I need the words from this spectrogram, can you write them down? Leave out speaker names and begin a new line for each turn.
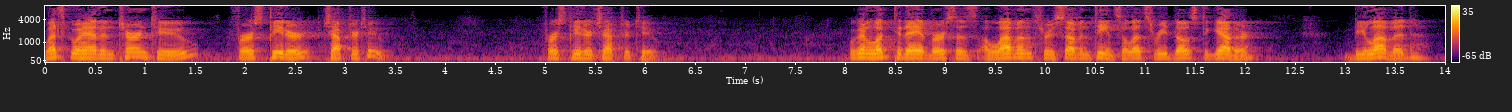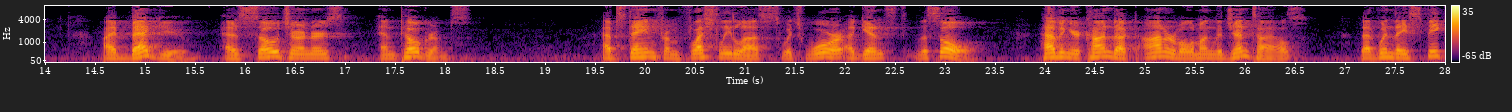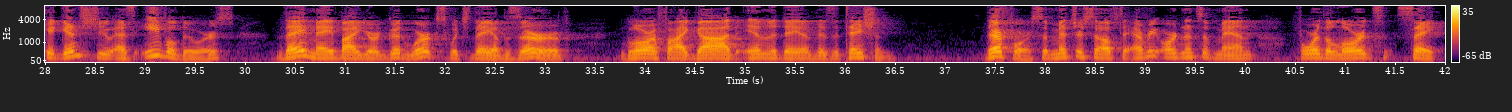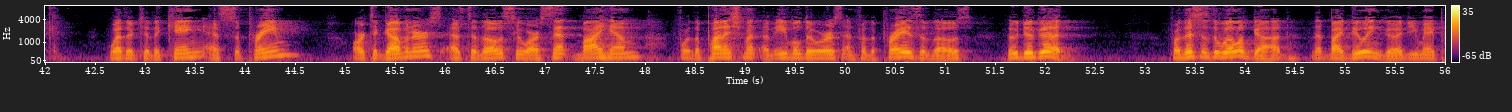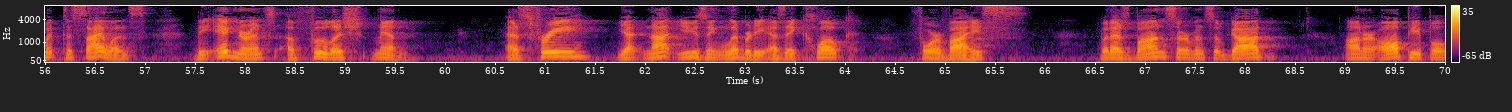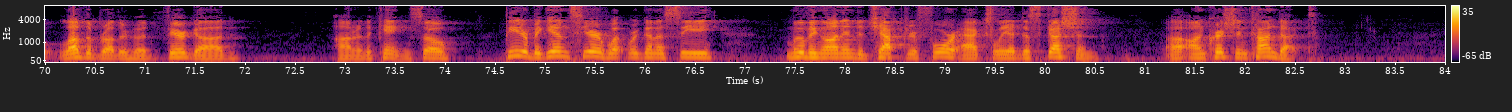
Let's go ahead and turn to 1 Peter chapter 2. 1 Peter chapter 2. We're going to look today at verses 11 through 17, so let's read those together. Beloved, I beg you, as sojourners and pilgrims, abstain from fleshly lusts which war against the soul, having your conduct honorable among the Gentiles, that when they speak against you as evildoers, they may, by your good works which they observe, glorify God in the day of visitation. Therefore, submit yourselves to every ordinance of man for the Lord's sake, whether to the king as supreme, or to governors as to those who are sent by him for the punishment of evildoers and for the praise of those who do good. For this is the will of God, that by doing good you may put to silence the ignorance of foolish men. As free, yet not using liberty as a cloak for vice but as bondservants of God, honor all people, love the brotherhood, fear God, honor the king. So Peter begins here what we're going to see moving on into chapter 4, actually, a discussion uh, on Christian conduct.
